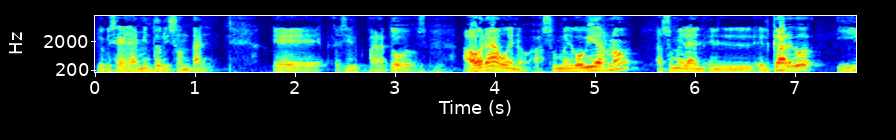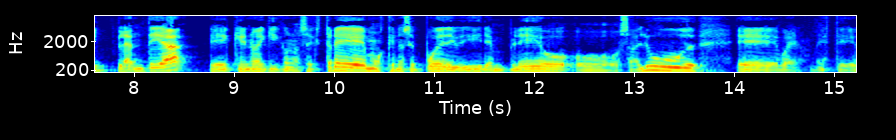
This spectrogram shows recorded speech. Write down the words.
lo que es el aislamiento horizontal. es decir, para todos. Ahora, bueno, asume el gobierno, asume el cargo y plantea eh, que no hay que ir con los extremos, que no se puede dividir empleo o salud, eh, bueno, este,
